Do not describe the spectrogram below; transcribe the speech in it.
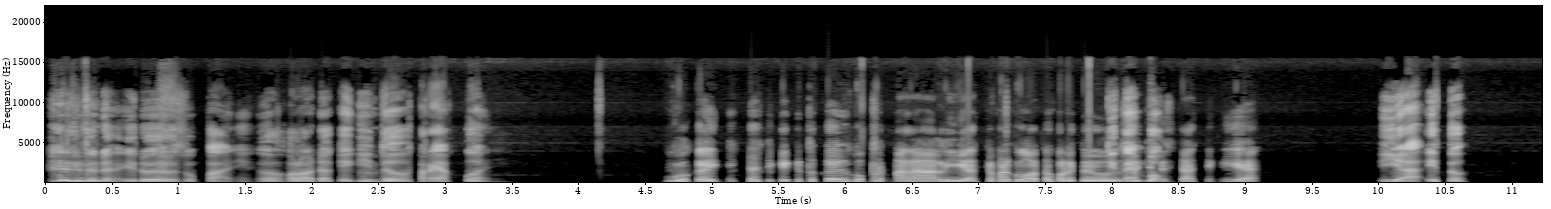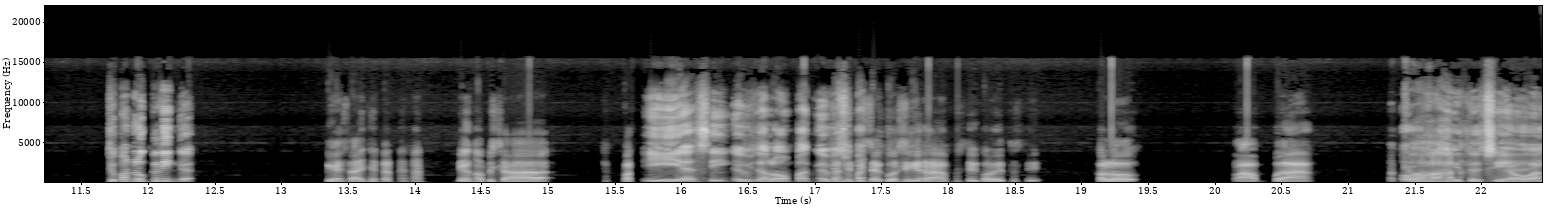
itu dah itu sumpah anjing kalau ada kayak gitu teriak gua anjing. Gue kayaknya cacing kayak gitu kayak gue pernah lihat. Cuman gue gak tau kalau itu Di tembok. cacing. Iya. iya itu cuman lu geli nggak Biasa aja karena kan dia gak bisa cepet. Iya sih, nggak bisa lompat, nggak bisa. Bisa gue siram sih kalau itu sih. Kalau kelabang, oh, itu sih cowok,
